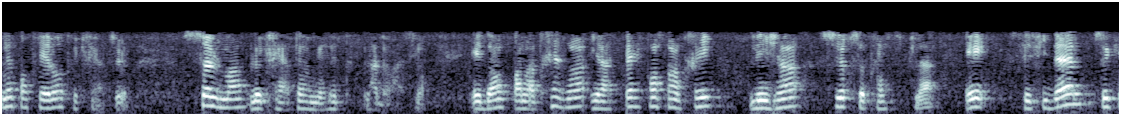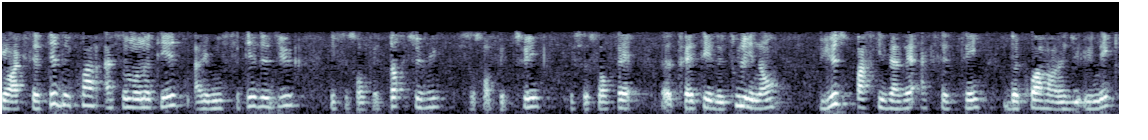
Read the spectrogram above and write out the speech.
n'importe quelle autre créature. Seulement le Créateur mérite l'adoration. Et donc, pendant 13 ans, il a fait concentrer les gens sur ce principe-là. Et ses fidèles, ceux qui ont accepté de croire à ce monothéisme, à l'unicité de Dieu, ils se sont fait torturer, ils se sont fait tuer, ils se sont fait euh, traiter de tous les noms, juste parce qu'ils avaient accepté de croire en un Dieu unique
